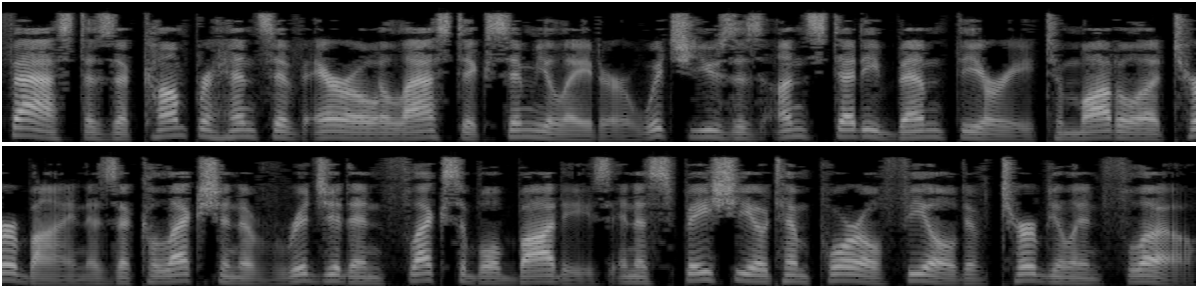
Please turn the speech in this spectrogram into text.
FAST is a comprehensive aero-elastic simulator which uses unsteady BEM theory to model a turbine as a collection of rigid and flexible bodies in a spatiotemporal field of turbulent flow.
